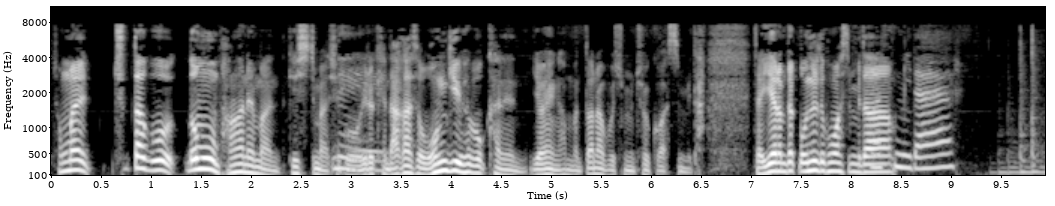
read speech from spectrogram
정말 춥다고 너무 방 안에만 계시지 마시고 네. 이렇게 나가서 원기 회복하는 여행 한번 떠나보시면 좋을 것 같습니다. 자, 이하람 작가 오늘도 고맙습니다. 고맙습니다.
